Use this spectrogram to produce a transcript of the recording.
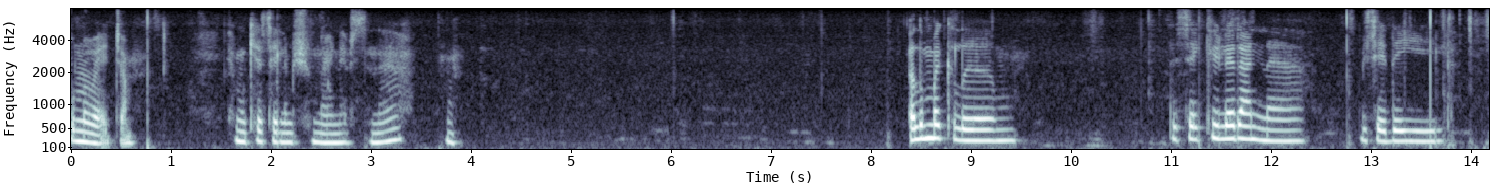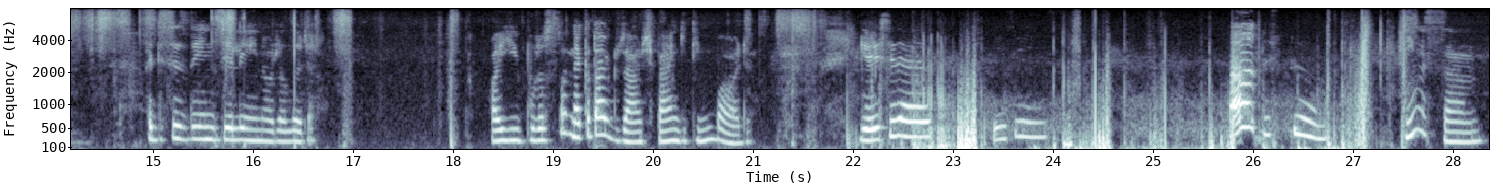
bunu vereceğim. Şimdi keselim şunların hepsini. Alın bakalım. Teşekkürler anne. Bir şey değil. Hadi siz de inceleyin oraları. Ay burası da ne kadar güzelmiş. Ben gideyim bari. Görüşürüz. Görüşürüz. Aa düştüm. İyi misin?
